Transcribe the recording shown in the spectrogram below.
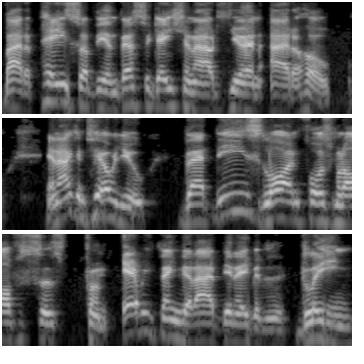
by the pace of the investigation out here in Idaho. And I can tell you that these law enforcement officers, from everything that I've been able to glean,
